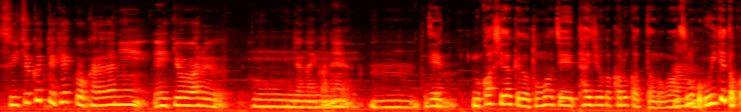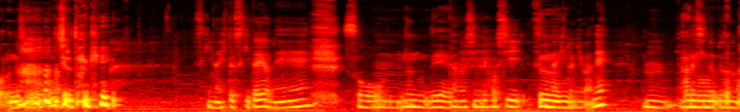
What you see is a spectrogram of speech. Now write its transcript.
垂直って結構体に影響あるじゃないかね、うん、で昔だけど友達体重が軽かったのが、うん。その子浮いてたからね その落ちる時。好きな人好きだよね。そう、うん。なので楽しんでほしい好きな人にはね、うん。私の分も。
